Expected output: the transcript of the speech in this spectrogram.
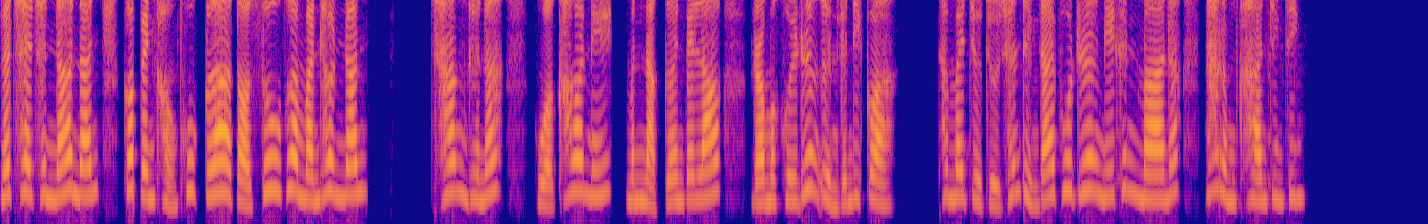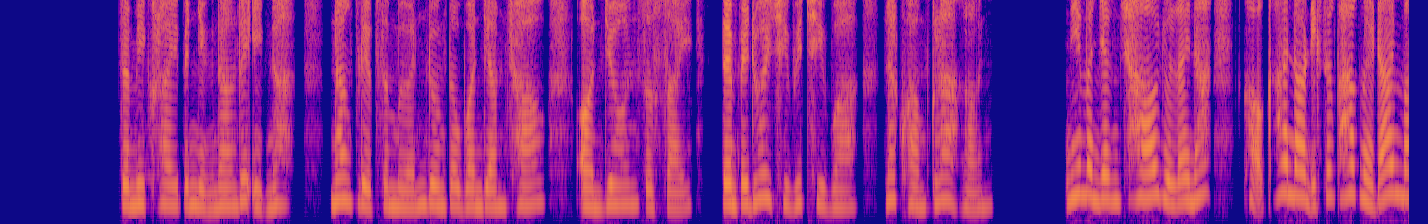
และชัยชนะนั้นก็เป็นของผู้กล้าต่อสู้เพื่อมันเท่านั้น ช่างเถอะนะ หัวข้อนี้มันหนักเกินไปแล้ว เรามาคุยเรื่องอื่นกันดีกว่าทำไมจู่ๆฉันถึงได้พูดเรื่องนี้ขึ้นมานะ น่ารำคาญจริง ๆ จะมีใครเป็นอย่างนางได้อีกนะ นางเปรียบเสมือนดวงตะวันยามเช้า อ่อนโยนสดใส เต็มไปด้วยชีวิตชีวาและความกล้าหาญ นี่มันยังเช้าอยู่เลยนะ ขอข้านอนอีกสักพักหน่อยได้ไหม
